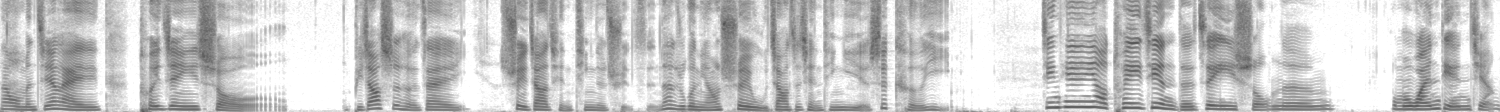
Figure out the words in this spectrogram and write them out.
那我们今天来。推荐一首比较适合在睡觉前听的曲子。那如果你要睡午觉之前听也是可以。今天要推荐的这一首呢，我们晚点讲。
